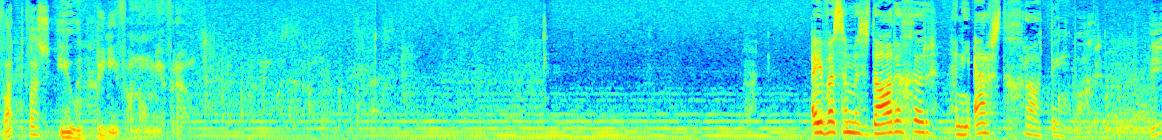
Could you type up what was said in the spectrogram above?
Wat was uw opinie van hom, juffrou? Hy was 'n misdadiger in die ergste graad denkbaar. Die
